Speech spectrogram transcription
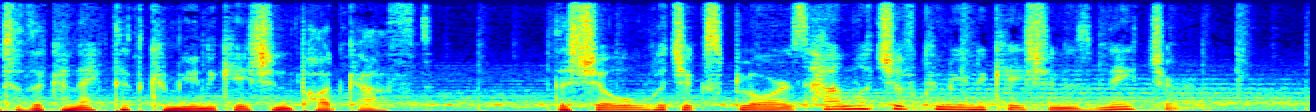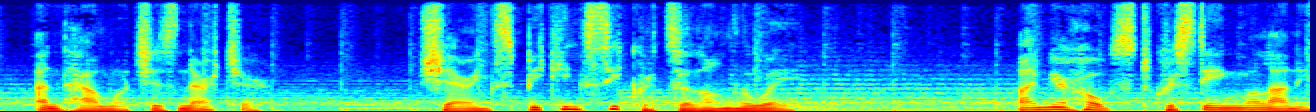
to the Connected Communication Podcast, the show which explores how much of communication is nature and how much is nurture, sharing speaking secrets along the way. I'm your host, Christine Mullaney.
